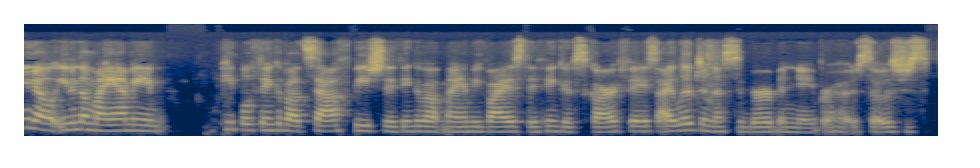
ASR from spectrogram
you know, even though Miami people think about South Beach, they think about Miami Vice, they think of Scarface. I lived in a suburban neighborhood, so it was just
